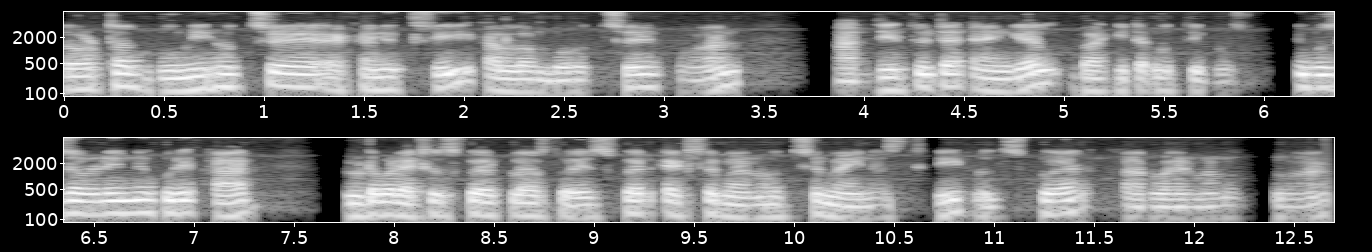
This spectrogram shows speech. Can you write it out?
তো অর্থাৎ ভূমি হচ্ছে এখানে থ্রি আর লম্ব হচ্ছে ওয়ান আর যেহেতু এটা অ্যাঙ্গেল বাকিটা অতিভুজ অতিভুজ আমরা নির্ণয় করি আর root over X square plus Y square এক্সের মান হচ্ছে মাইনাস থ্রি হোল স্কোয়ার আর ওয়াই এর মান হচ্ছে ওয়ান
